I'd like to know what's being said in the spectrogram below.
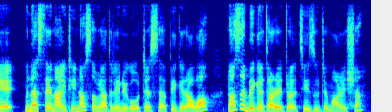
ရဲ့မနက်10:00နာရီထိနောက်ဆုံးရသတင်းတွေကိုတင်ဆက်ပေးခဲ့တာပါ။နောက်ဆက်ပေးခဲ့ကြတဲ့အတွက်ကျေးဇူးတင်ပါတယ်ရှင်။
